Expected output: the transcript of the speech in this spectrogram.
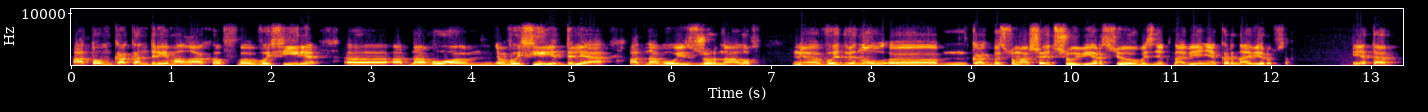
о том, как Андрей Малахов в эфире одного, в эфире для одного из журналов Э, выдвинул э, как бы сумасшедшую версию возникновения коронавируса. Это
